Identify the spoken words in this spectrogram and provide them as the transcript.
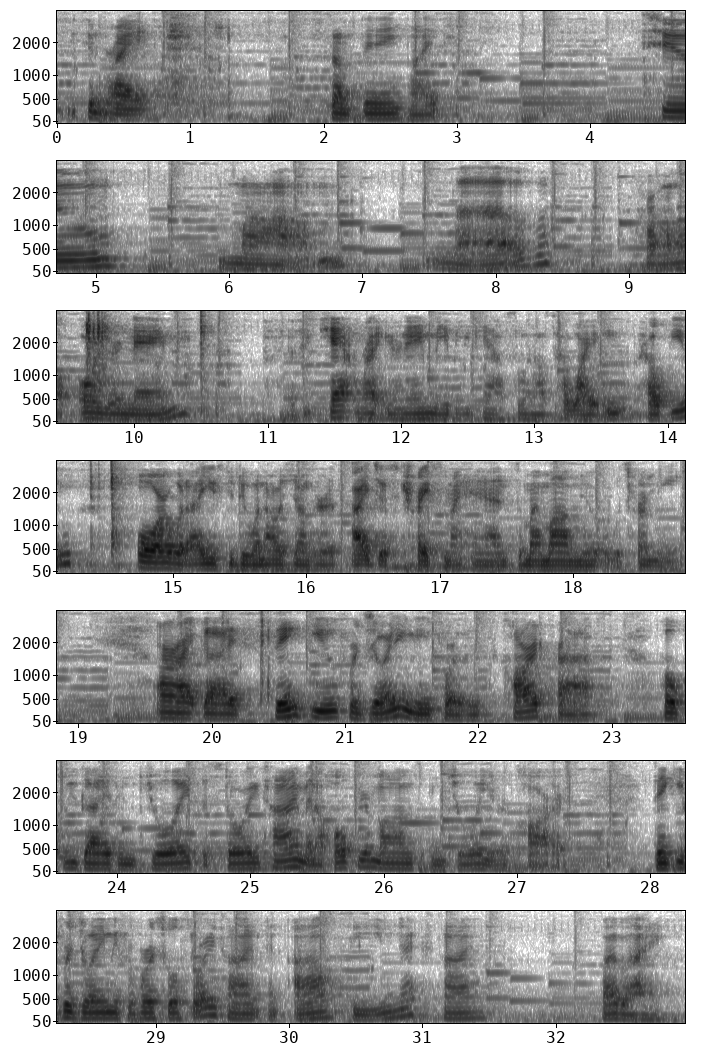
You can write something like to mom love Carl or your name. If you can't write your name, maybe you can have someone else help you. Or what I used to do when I was younger is I just traced my hand so my mom knew it was for me. All right, guys, thank you for joining me for this card craft. Hope you guys enjoyed the story time and I hope your moms enjoy your card. Thank you for joining me for virtual story time and I'll see you next time. Bye-bye.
